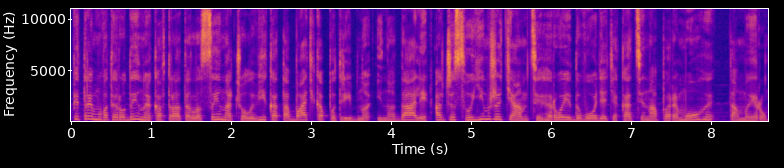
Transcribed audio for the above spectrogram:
Підтримувати родину, яка втратила сина, чоловіка та батька, потрібно і надалі, адже своїм життям ці герої доводять, яка ціна перемоги та миру.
